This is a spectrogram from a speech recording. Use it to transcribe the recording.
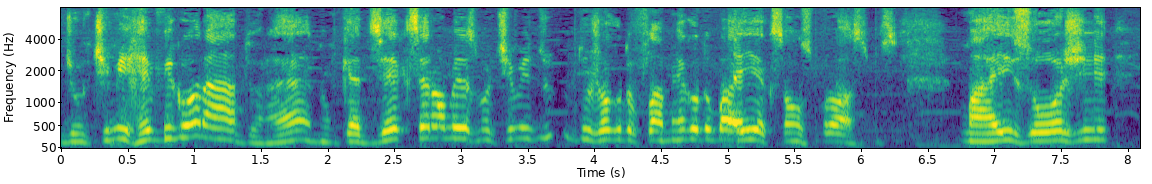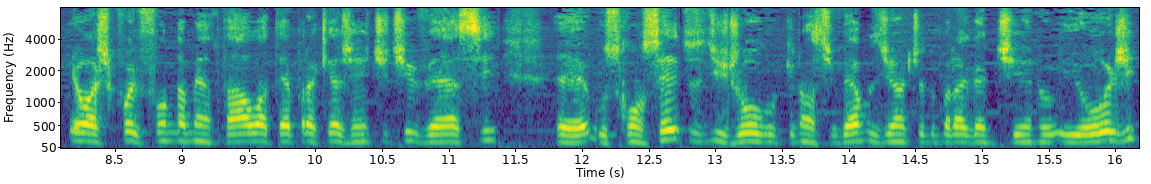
de um time revigorado, né? Não quer dizer que será o mesmo time do, do jogo do Flamengo ou do Bahia, que são os próximos. Mas hoje eu acho que foi fundamental até para que a gente tivesse é, os conceitos de jogo que nós tivemos diante do Bragantino e hoje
